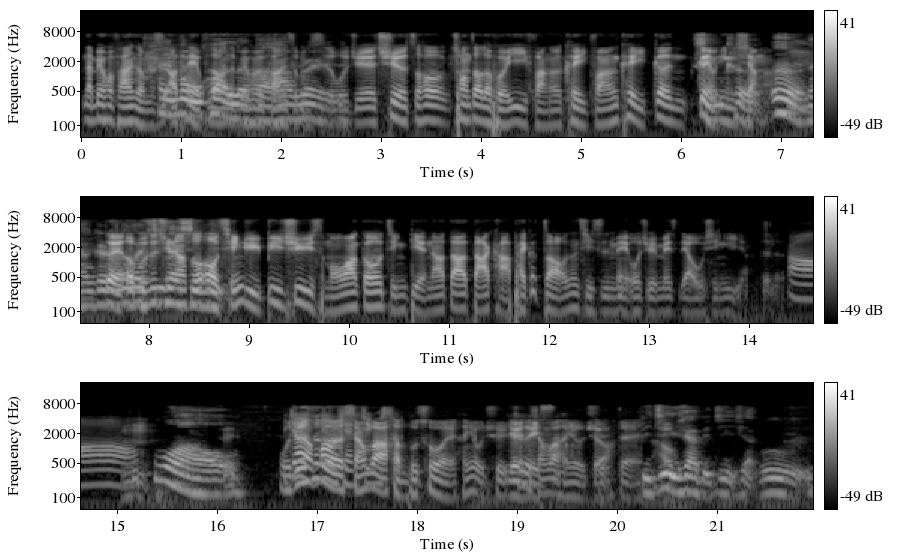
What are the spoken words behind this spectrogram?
那边会发生什么事，然后他也不知道那边会发生什么事。我觉得去了之后创造的回忆反而可以反而可以更更有印象啊。嗯，嗯两个人对，而不是去那说哦，情侣必去什么挖沟景点，然后大家打卡拍个照，那其实没，我觉得没了无新意啊，真的。哦，嗯，哇哦，我觉得这个想法很不错诶，很有趣，这个想法很有趣对笔记一下，笔记一下，嗯。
